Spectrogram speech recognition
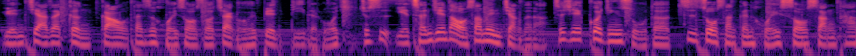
原价在更高，但是回收的时候价格会变低的逻辑，就是也承接到我上面讲的啦。这些贵金属的制作商跟回收商，它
